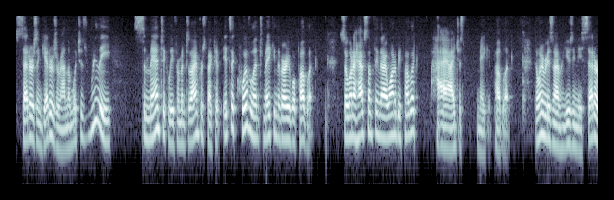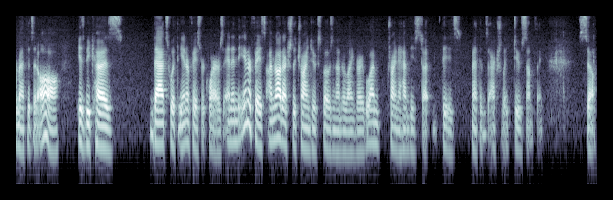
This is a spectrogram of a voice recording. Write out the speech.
setters and getters around them, which is really semantically, from a design perspective, it's equivalent to making the variable public. So when I have something that I want to be public, I just make it public. The only reason I'm using these setter methods at all is because that's what the interface requires. And in the interface, I'm not actually trying to expose an underlying variable. I'm trying to have these, these methods actually do something. So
